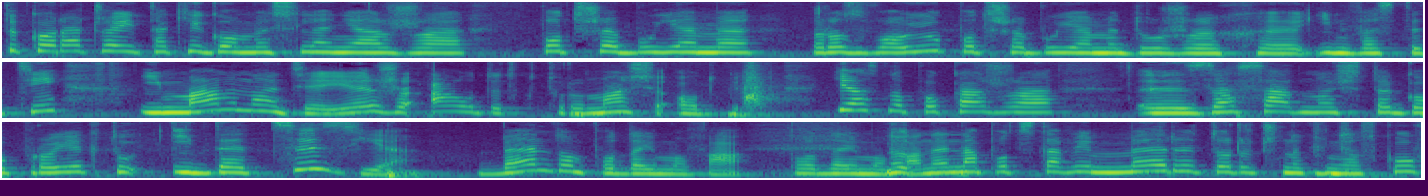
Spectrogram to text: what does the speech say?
tylko raczej takiego myślenia, że potrzebujemy rozwoju, potrzebujemy dużych y, inwestycji i mam nadzieję, że audyt, który ma się odbyć, jasno pokaże y, zasadność tego projektu i decyzje będą podejmowa- podejmowane na podstawie merytorycznych wniosków,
